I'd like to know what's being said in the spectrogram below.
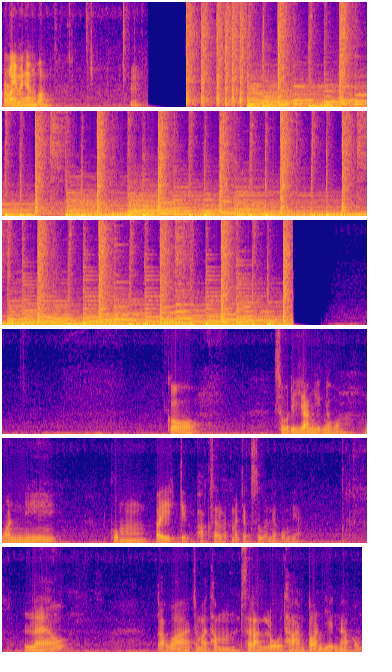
อร่อยเหมือนกันครับผม สวัสดียามเย็นครับผม วันนี้ผมไปเก็บผักสลัดมาจากสวนเนี่ยผมเนี่ย แล้วกะว่าจะมาทำสลัดโลทานตอนเย็นนะผม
